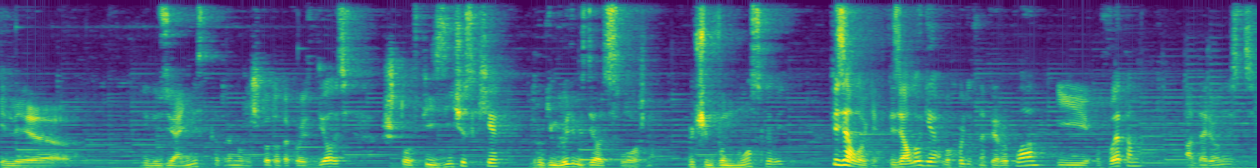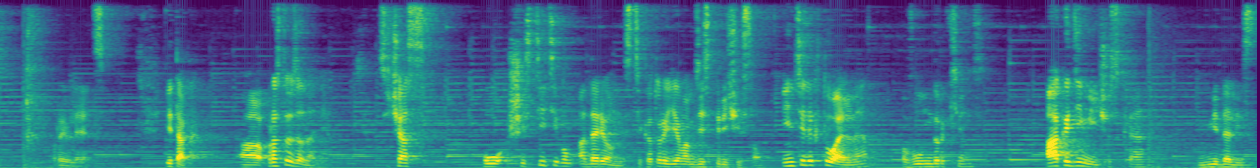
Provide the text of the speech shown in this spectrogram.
или иллюзионист, который может что-то такое сделать, что физически другим людям сделать сложно. Очень выносливый. Физиология. Физиология выходит на первый план, и в этом одаренность проявляется. Итак, а, простое задание. Сейчас по шести типам одаренности, которые я вам здесь перечислил. Интеллектуальная, вундеркинд, академическая, медалист,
